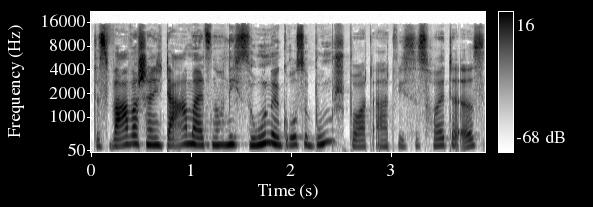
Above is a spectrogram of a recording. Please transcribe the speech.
Das war wahrscheinlich damals noch nicht so eine große Boomsportart, wie es es heute ist.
